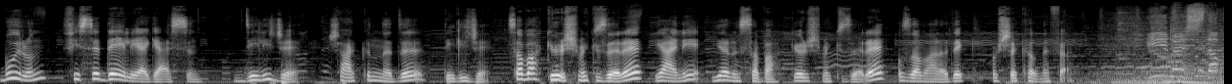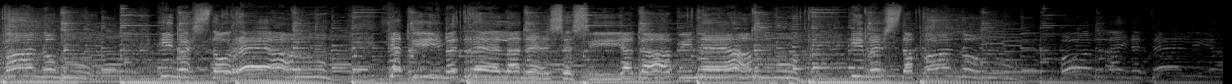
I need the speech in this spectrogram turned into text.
Buyurun Fisedelia gelsin. Delice Şarkının adı Delice. Sabah görüşmek üzere yani yarın sabah görüşmek üzere. O zamana dek hoşçakalın efendim. Είμαι στα πάνω μου, είμαι στο ωραία μου Γιατί με τρέλανες εσύ αγάπη νέα μου Είμαι στα πάνω μου, όλα είναι τέλεια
